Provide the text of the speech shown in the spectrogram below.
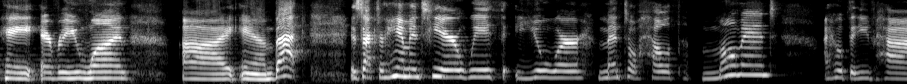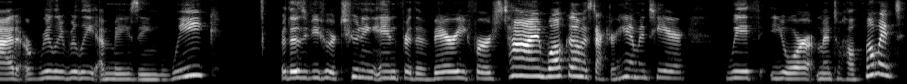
Hey everyone, I am back. It's Dr. Hammond here with your mental health moment. I hope that you've had a really, really amazing week. For those of you who are tuning in for the very first time, welcome. It's Dr. Hammond here with your mental health moment.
